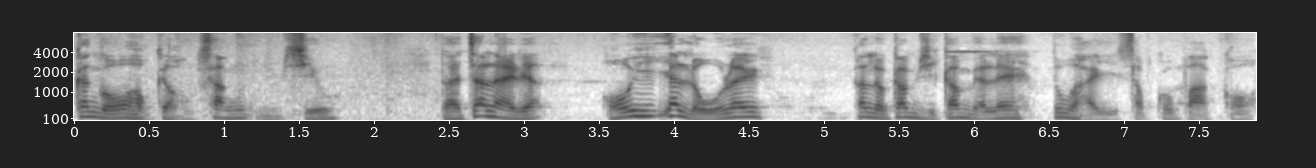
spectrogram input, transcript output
跟我學嘅學生唔少，但係真係咧，可以一路咧跟到今時今日咧，都係十個八個。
